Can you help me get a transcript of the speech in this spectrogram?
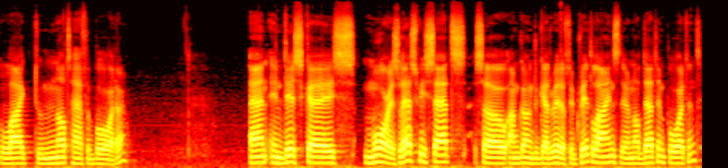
like to not have a border. And in this case, more is less we set, so I'm going to get rid of the grid lines, they're not that important.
